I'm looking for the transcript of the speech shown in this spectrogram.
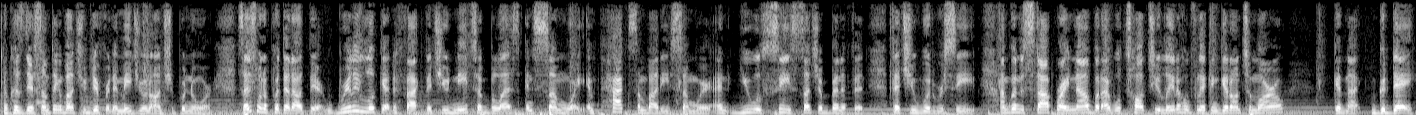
because there's something about you different that made you an entrepreneur. So I just want to put that out there. Really look at the fact that you need to bless in some way, impact somebody somewhere, and you will see such a benefit that you would receive. I'm going to stop right now, but I will talk to you later. Hopefully I can get on tomorrow. Good night. Good day.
